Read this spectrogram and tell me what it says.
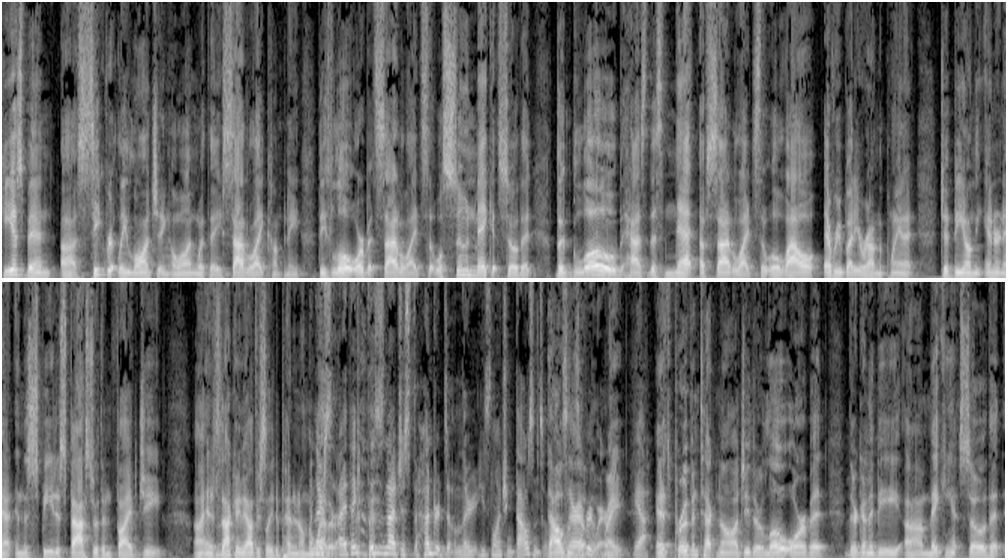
He has been uh, secretly launching, along with a satellite company, these low orbit satellites that will soon make it so that the globe has this net of satellites that will allow everybody around the planet to be on the internet, and the speed is faster than 5G. Uh, and it's not going to be obviously dependent on the weather. I think this is not just hundreds of them. They're, he's launching thousands of thousands them. They're of everywhere. them, right? Yeah. And it's proven technology. They're low orbit. They're mm-hmm. going to be um, making it so that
